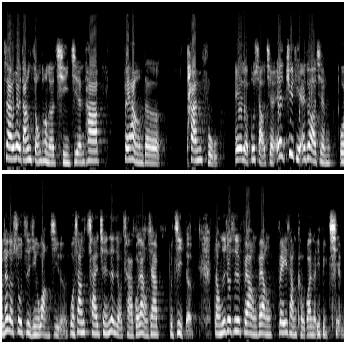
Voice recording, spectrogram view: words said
在未当总统的期间，他非常的贪腐。A 了不少钱，哎，具体 A 多少钱，我那个数字已经忘记了。我上才前阵子有查过，但我现在不记得。总之就是非常非常非常可观的一笔钱。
